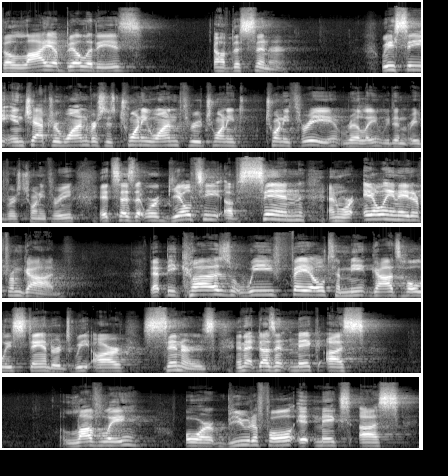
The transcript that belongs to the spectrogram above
the liabilities of the sinner. We see in chapter 1, verses 21 through 20, 23, really, we didn't read verse 23, it says that we're guilty of sin and we're alienated from God. That because we fail to meet God's holy standards, we are sinners. And that doesn't make us lovely or beautiful, it makes us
